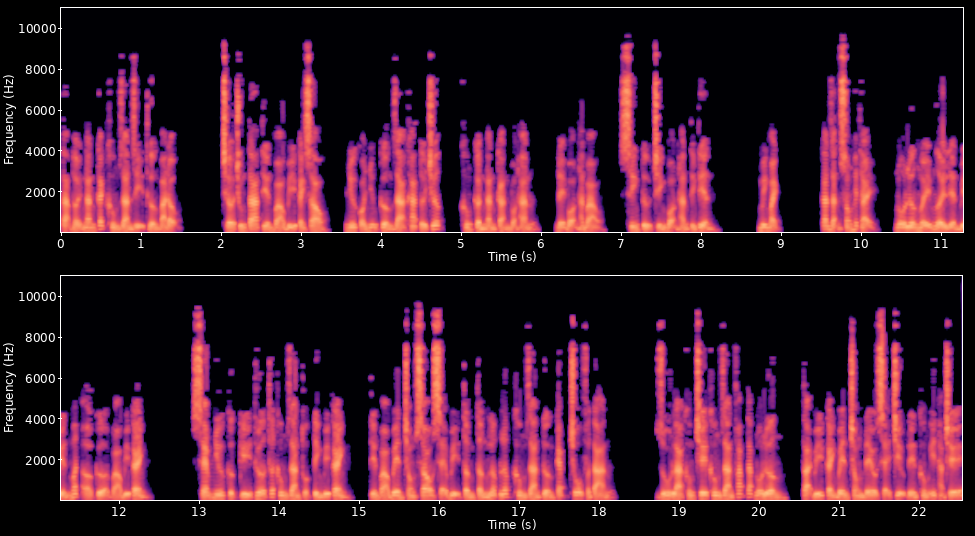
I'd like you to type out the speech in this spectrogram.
tạm thời ngăn cách không gian dị thường ba động. Chờ chúng ta tiến vào bí cảnh sau, như có những cường giả khác tới trước, không cần ngăn cản bọn hắn, để bọn hắn bảo, sinh tử chính bọn hắn tính tiền. Minh mạch. Căn dặn xong hết thảy, nô lương mấy người liền biến mất ở cửa vào bí cảnh. Xem như cực kỳ thưa thất không gian thuộc tính bí cảnh, tiến vào bên trong sau sẽ bị tầng tầng lớp lớp không gian tường kép chỗ phân tán. Dù là khống chế không gian pháp tắc nô lương, tại bí cảnh bên trong đều sẽ chịu đến không ít hạn chế.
